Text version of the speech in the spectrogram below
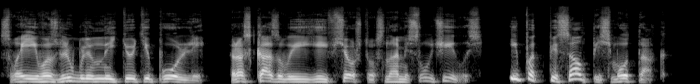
своей возлюбленной тете Полли, рассказывая ей все, что с нами случилось, и подписал письмо так.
